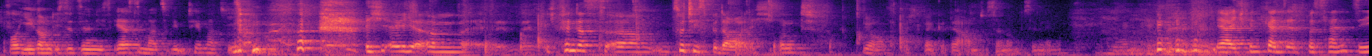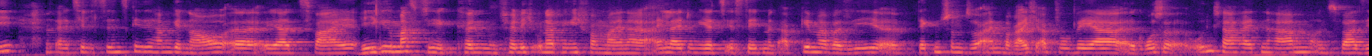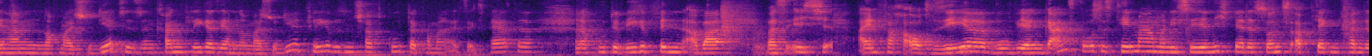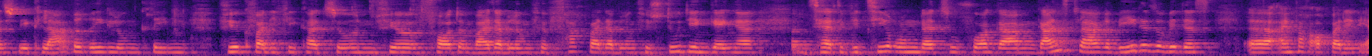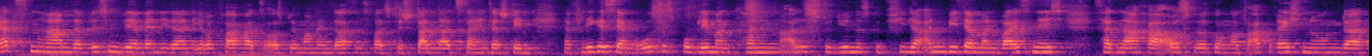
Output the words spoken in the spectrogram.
Frau Jäger und ich sitzen ja nicht das erste Mal zu dem Thema zusammen. ich ich, ähm, ich finde das ähm, zutiefst bedauerlich. Und ja, ich denke, der Abend ist ja noch ein bisschen länger. Ja, ich finde ganz interessant, Sie, Herr Zielinski, Sie haben genau äh, ja, zwei Wege gemacht. Sie können völlig unabhängig von meiner Einleitung jetzt Ihr Statement abgeben, aber Sie äh, decken schon so einen Bereich ab, wo wir ja äh, große Unklarheiten haben. Und zwar, Sie haben nochmal studiert, Sie sind Krankenpfleger, Sie haben nochmal studiert, Pflegewissenschaft, gut, da kann man als Experte noch gute Wege finden. Aber was ich einfach auch sehe, wo wir ein ganz großes Thema haben und ich sehe nicht, wer das sonst abdecken kann, dass wir klare Regelungen kriegen für Qualifikationen, für Fort- und Weiterbildung, für Fachweiterbildung, für Studiengänge, Zertifizierungen dazu, Vorgaben, ganz klare Wege, so wie das äh, einfach auch bei den Ärzten haben. Da wissen wir, wenn die dann ihre Facharztausbildung machen, wenn das ist, was für Standards dahinter stehen. In der Pflege ist ja ein großes Problem. Man kann alles studieren. Es gibt viele Anbieter. Man weiß nicht, es hat nachher Auswirkungen auf Abrechnungen. Da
